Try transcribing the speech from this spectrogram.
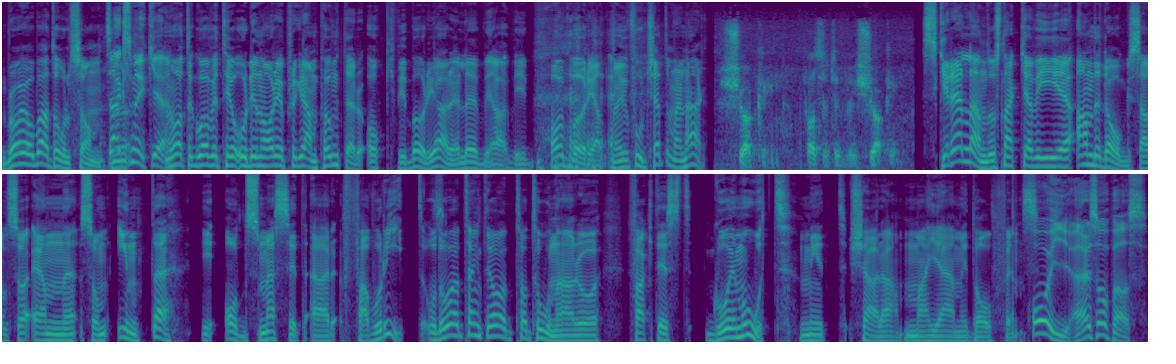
Bra jobbat Olsson. Tack så Nu- mycket. Nu återgår vi till ordinarie programpunkter och vi börjar, eller ja, vi har börjat, men vi fortsätter med den här. Shocking. Positively shocking. Skrällen, då snackar vi eh, underdogs, alltså en som inte i oddsmässigt är favorit. Och då tänkte jag ta ton här och faktiskt gå emot mitt kära Miami Dolphins. Oj, är det så pass?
